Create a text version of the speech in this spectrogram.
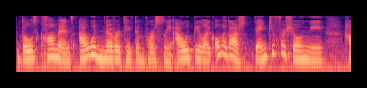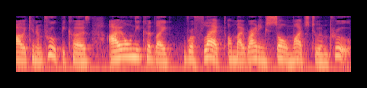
those comments, I would never take them personally. I would be like, oh my gosh, thank you for showing me how I can improve because I only could like reflect on my writing so much to improve.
